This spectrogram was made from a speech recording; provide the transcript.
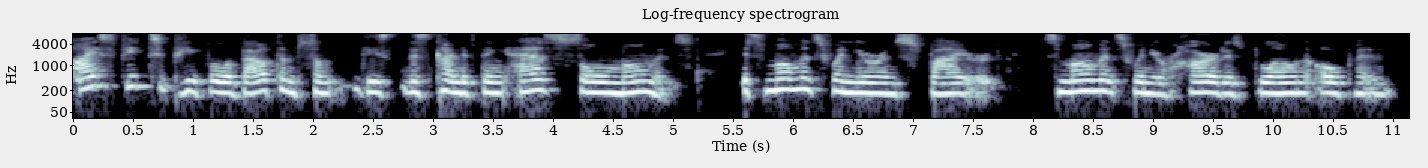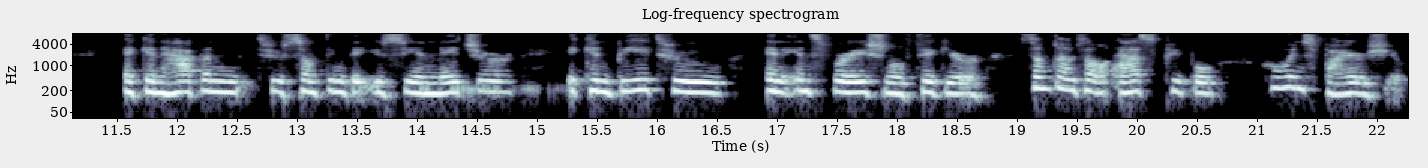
I speak to people about them some these this kind of thing as soul moments. It's moments when you're inspired. It's moments when your heart is blown open. It can happen through something that you see in nature. It can be through an inspirational figure. Sometimes I'll ask people, who inspires you?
